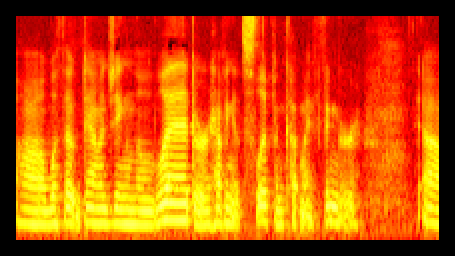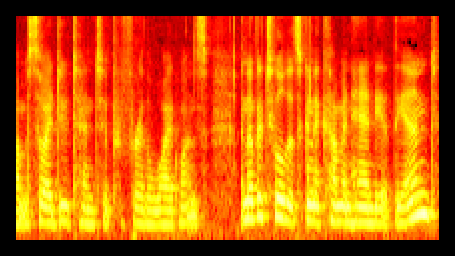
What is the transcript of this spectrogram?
uh, without damaging the lead or having it slip and cut my finger. Um, so I do tend to prefer the wide ones. Another tool that's going to come in handy at the end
